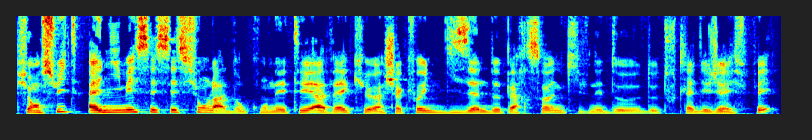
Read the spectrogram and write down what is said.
puis ensuite animer ces sessions-là. Donc on était avec euh, à chaque fois une dizaine de personnes qui venaient de, toute la DGFP.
